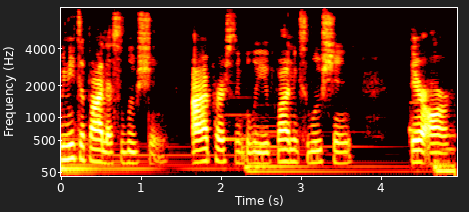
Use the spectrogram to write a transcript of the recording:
we need to find a solution. I personally believe finding solution there are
